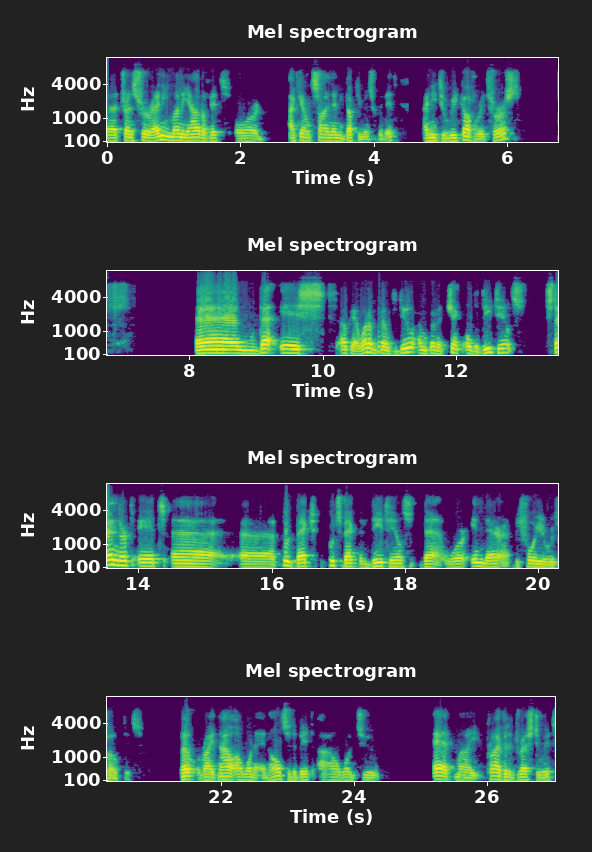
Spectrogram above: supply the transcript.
uh, transfer any money out of it, or I can't sign any documents with it. I need to recover it first. And that is okay, what I'm going to do, I'm going to check all the details. Standard, it uh, uh, put back, puts back the details that were in there before you revoked it. Well, right now I want to enhance it a bit. I want to add my private address to it.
